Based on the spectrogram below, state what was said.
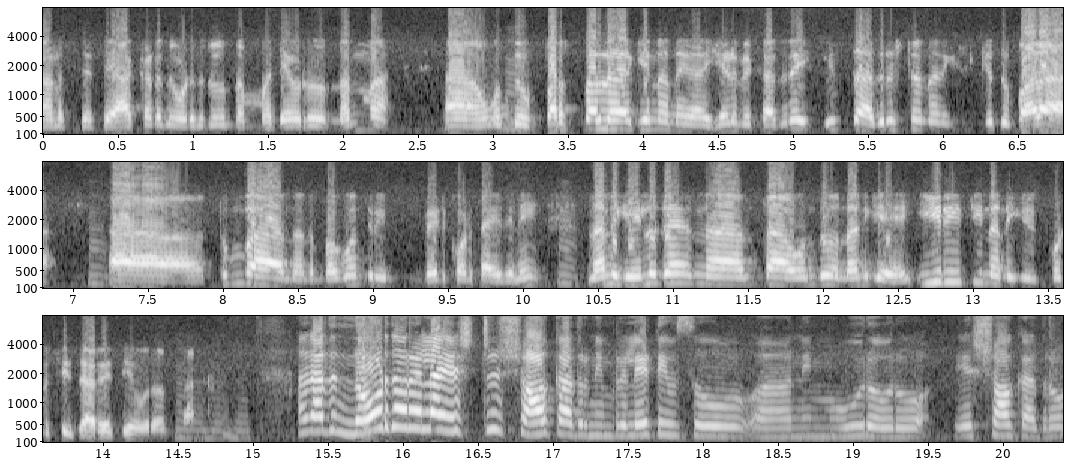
ಕಾಣಿಸ್ತೈತೆ ಆ ಕಡೆ ನೋಡಿದ್ರು ನಮ್ಮ ಮನೆಯವರು ನಮ್ಮ ಒಂದು ಪರ್ಸನಲ್ ಆಗಿ ನಾನು ಹೇಳ್ಬೇಕಾದ್ರೆ ಇಂಥ ಅದೃಷ್ಟ ನನಗೆ ಸಿಕ್ಕಿದ್ದು ಬಹಳ ಆ ತುಂಬಾ ನಾನು ಭಗವಂತರಿ ಬೇಡ್ಕೊಡ್ತಾ ಇದ್ದೀನಿ. ನನಗೆ ಇಲ್ಲದೆ ಅಂತ ಒಂದು ನನಗೆ ಈ ರೀತಿ ನನಗೆ ಕೊಡಿಸಿದ್ದಾರೆ ದೇವರು ಅಂತ. ಅಂದ್ರೆ ಅದನ್ನ ನೋಡಿದವರೆಲ್ಲ ಎಷ್ಟು ಶಾಕ್ ಆದ್ರು ನಿಮ್ ರಿಲೇಟಿವ್ಸ್ ನಿಮ್ ಊರವರು ಎಷ್ಟು ಶಾಕ್ ಆದ್ರು?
